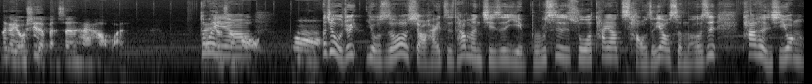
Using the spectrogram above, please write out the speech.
那个游戏的本身还好玩。对呀。哦，而且我觉得有时候小孩子他们其实也不是说他要吵着要什么，而是他很希望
